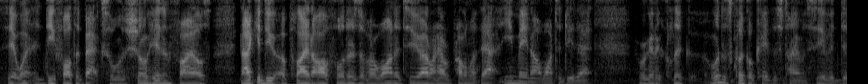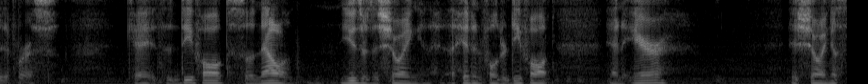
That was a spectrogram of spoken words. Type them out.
See, it went and defaulted back. So we'll show hidden files. Now I could do apply to all folders if I wanted to. I don't have a problem with that. You may not want to do that. We're going to click, we'll just click OK this time and see if it did it for us. Okay, it's the default. So now users is showing a hidden folder default and air is showing us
